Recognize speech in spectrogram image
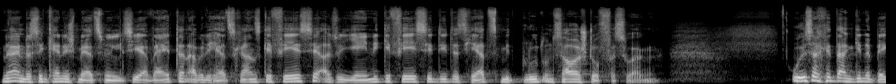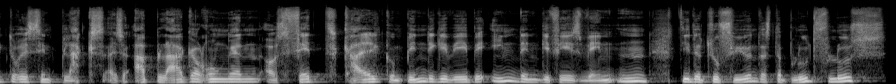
Nein, das sind keine Schmerzmittel. Sie erweitern aber die Herzkranzgefäße, also jene Gefäße, die das Herz mit Blut und Sauerstoff versorgen. Ursache der Angina pectoris sind Plaques, also Ablagerungen aus Fett, Kalk und Bindegewebe in den Gefäßwänden, die dazu führen, dass der Blutfluss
